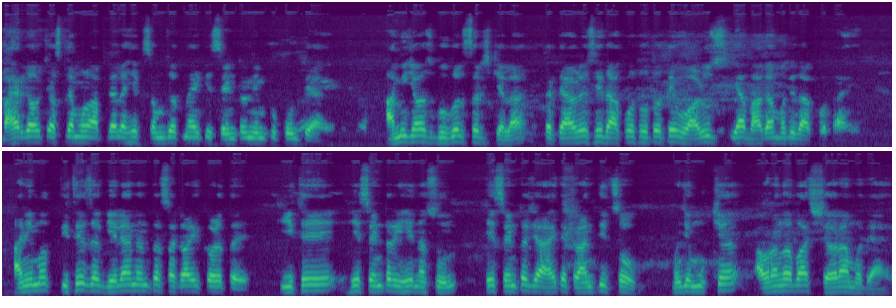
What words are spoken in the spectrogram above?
बाहेरगावचे असल्यामुळं आपल्याला हे समजत नाही की सेंटर नेमकं कोणते आहे. आम्ही ज्यावेळेस गुगल सर्च केला तर त्यावेळेस हे दाखवत होतं ते वाळूज या भागामध्ये दाखवत आहे. आणि मग तिथे जर गेल्यानंतर सकाळी कळतं आहे की इथे हे सेंटर हे नसून हे सेंटर जे आहे ते क्रांती चौक म्हणजे मुख्य औरंगाबाद शहरामध्ये आहे.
